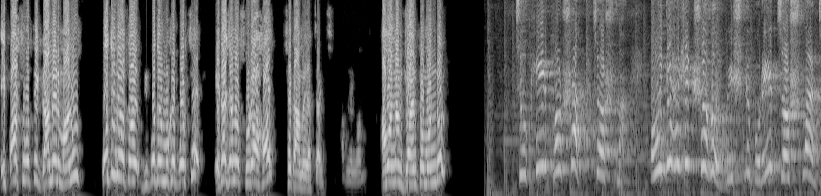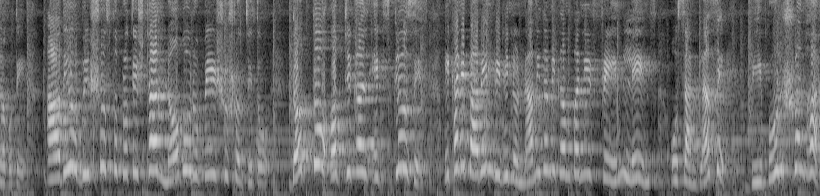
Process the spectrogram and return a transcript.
এই পার্শ্ববর্তী গ্রামের মানুষ প্রতিনিয়ত বিপদের মুখে পড়ছে এটা যেন সুরা হয় সেটা আমরা চাইছি। আমার নাম জয়ন্ত মণ্ডল। চোখের ভরসা চশমা। ঐতিহাসিক শহর বিষ্ণুপুরে চশমার জগতে আদি ও বিশ্বস্ত প্রতিষ্ঠান নবরূপে সুসজ্জিত। Dutta optical exclusive. এখানে পাবেন বিভিন্ন নামি দামি কোম্পানির ফ্রেম লেন্স ও সানগ্লাসের বিপুল সম্ভার।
